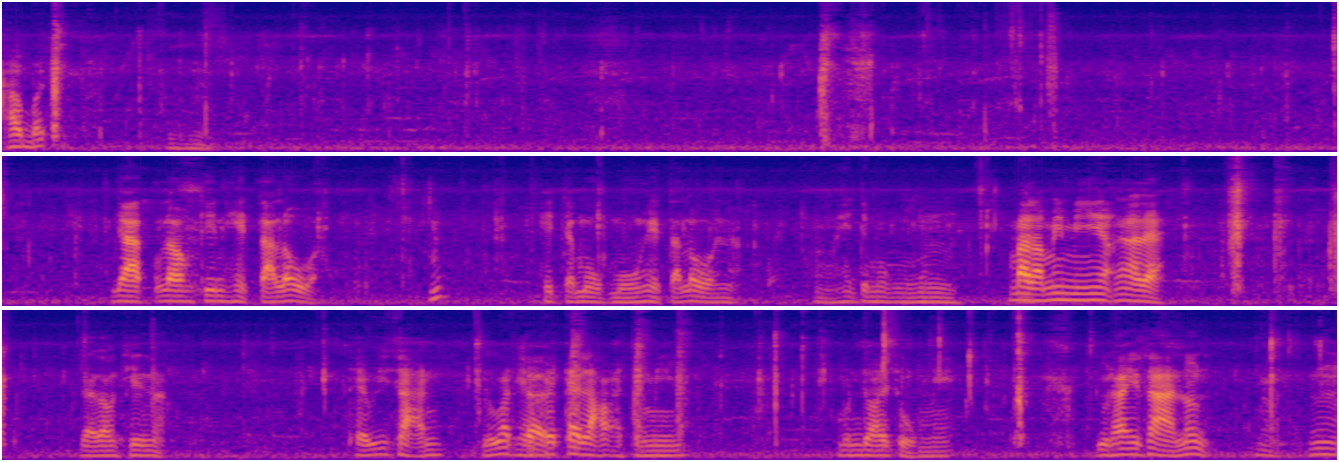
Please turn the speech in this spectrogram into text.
เอาเบิร์ดอยากลองกินเห็ดตาโร่อะเห็ดจมูกหมูเห็ดตาโร่เนี่ยอืมเห็นจมูกหมูอืมบ้านเราไม่มีอะนั่นแหละอยากลองชิมอะแถวอีสาน หรือว่าแถวใช่ใกล้ๆเราวอาจจะมีนะบนดอยสูงนี้ อยู่ทางอีสานนู่นอืมอืม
